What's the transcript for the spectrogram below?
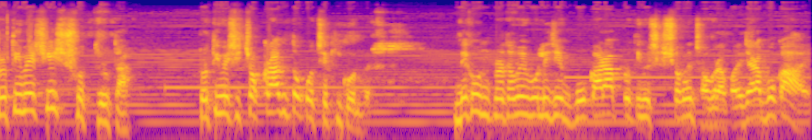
প্রতিবেশীর শত্রুতা। প্রতিবেশী চক্রান্ত করছে, কি করবে? দেখুন, প্রথমেই বলি যে, বোকারা প্রতিবেশীর সঙ্গে ঝগড়া করে, যারা বোকা হয়।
